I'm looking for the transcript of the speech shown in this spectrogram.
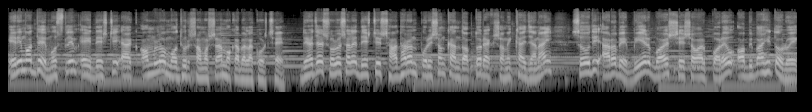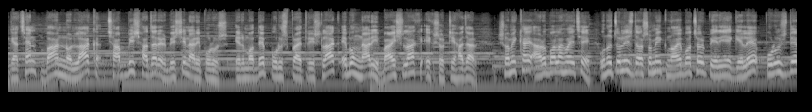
এরই মধ্যে মুসলিম এই দেশটি এক অম্ল মধুর সমস্যা মোকাবেলা করছে। দুই হাজার ষোলো সালে দেশটির সাধারণ পরিসংখ্যান দপ্তর এক সমীক্ষায় জানায়, সৌদি আরবে বিয়ের বয়স শেষ হওয়ার পরেও অবিবাহিত রয়ে গেছেন বাহান্ন লাখ ছাব্বিশ হাজারের বেশি নারী পুরুষ। এর মধ্যে পুরুষ প্রায় ত্রিশ লাখ এবং নারী বাইশ লাখ একষট্টি হাজার। সমীক্ষায় আরও বলা হয়েছে, উনচল্লিশ দশমিক নয় বছর পেরিয়ে গেলে পুরুষদের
